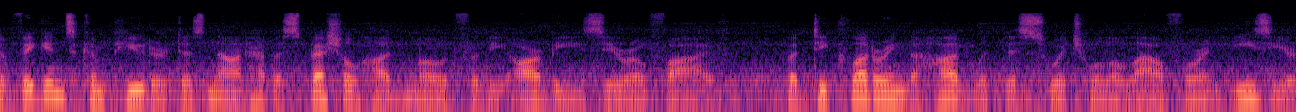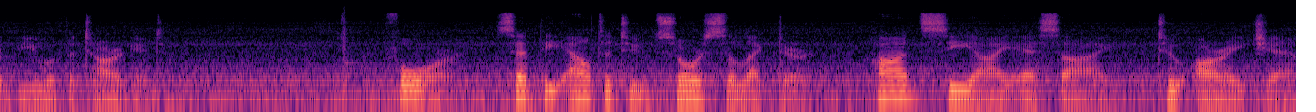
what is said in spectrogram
The Viggen's computer does not have a special HUD mode for the RB-05, but decluttering the HUD with this switch will allow for an easier view of the target. 4. Set the altitude source selector, HOD CISI, to RHM.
